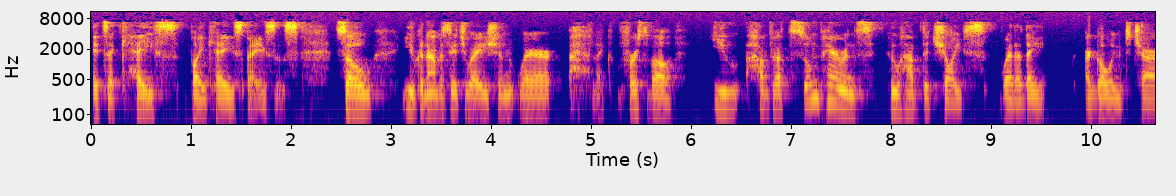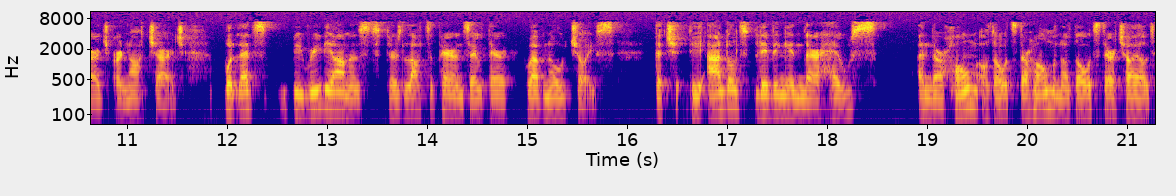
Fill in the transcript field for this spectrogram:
It's a case by case basis. So you can have a situation where, like, first of all, you have got some parents who have the choice whether they are going to charge or not charge. But let's be really honest. There's lots of parents out there who have no choice. The ch- the adult living in their house and their home, although it's their home and although it's their child,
